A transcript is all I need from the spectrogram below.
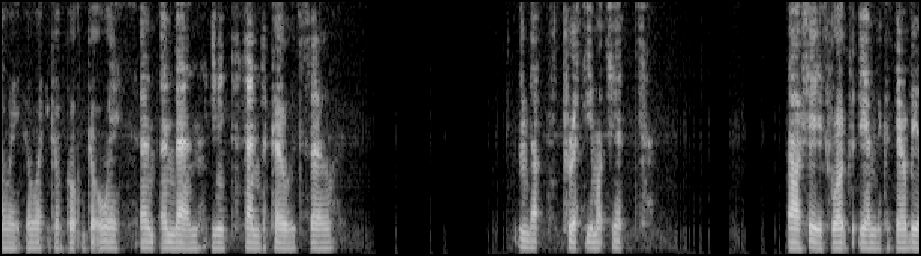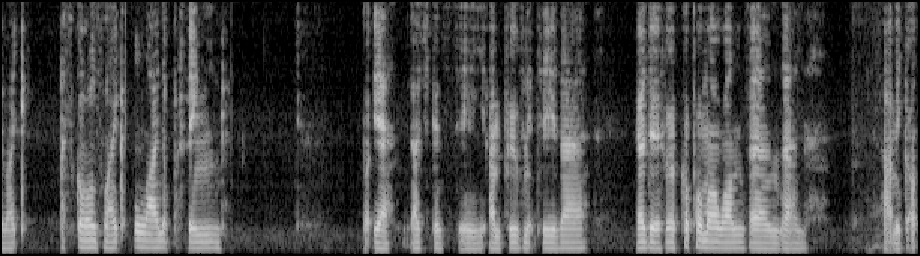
away go away go go go away. And and then you need to send the code so and that's pretty much it. I'll show you this works at the end because there'll be like a scores like lineup thing. But yeah, as you can see, I'm proving it to you there. I'll do it for a couple more ones and then that me got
